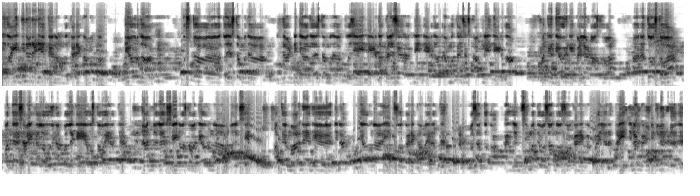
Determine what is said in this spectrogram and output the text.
ಇದು ಐದ್ ದಿನ ನಡೆಯುತ್ತೆ ನಮ್ದು ಕಾರ್ಯಕ್ರಮಗಳು ದೇವ್ರದ್ದು ಅಷ್ಟು ಧ್ವಜಸ್ತಂಭದ ಉದ್ಘಾಟನೆ ಧ್ವಜ- ಧ್ವಜಸ್ತಂಭದ ಪೂಜೆಯಿಂದ ಹಿಡಿದು ಕಲಶಾರಾಧನೆಯಿಂದ ಹಿಡಿದು ಬ್ರಹ್ಮ ಕಲಶ ಸ್ಥಾಪನೆಯಿಂದ ಹಿಡಿದು ಮತ್ತೆ ದೇವರಿಗೆ ಕಲ್ಯಾಣೋತ್ಸವ ರಥೋತ್ಸವ ಮತ್ತೆ ಸಾಯಂಕಾಲ ಹೂವಿನ ಪಲ್ಲಕ್ಕಿ ಉತ್ಸವ ಇರುತ್ತೆ. ಅದಾದ್ಮೇಲೆ ಶೈನೋತ್ಸವ ದೇವ್ರನ್ನ ಮಲಗಿಸಿ ಮತ್ತೆ ಮಾರನೇ ದಿನ ದೇವ್ರನ್ನ ಇಪ್ಸುವ ಕಾರ್ಯಕ್ರಮ ಇರುತ್ತೆ. ವಸಂತ ಇಪ್ಸಿ ಮತ್ತೆ ವಸಂತೋತ್ಸವ ಕಾರ್ಯಕ್ರಮ ಇಲ್ಲ ಐದು ದಿನ ಕಂಟಿನ್ಯೂ ನಡೆಯುತ್ತೆ.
